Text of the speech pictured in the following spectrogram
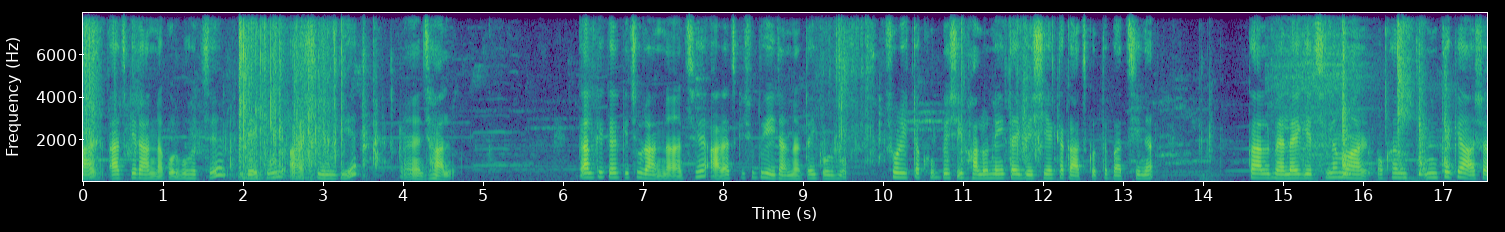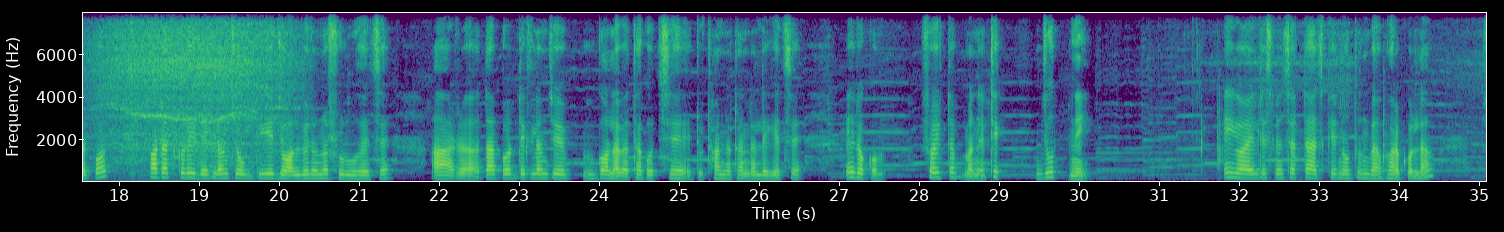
আর আজকে রান্না করব হচ্ছে বেগুন আর শিম দিয়ে ঝাল। কালকেকার কিছু রান্না আছে, আর আজকে শুধু এই রান্নাটাই করব। শরীরটা খুব বেশি ভালো নেই, তাই বেশি একটা কাজ করতে পারছি না। কাল মেলায় গেছিলাম, আর ওখান থেকে আসার পর হঠাৎ করেই দেখলাম চোখ দিয়ে জল বেরোনো শুরু হয়েছে। আর তারপর দেখলাম যে গলা ব্যথা করছে, একটু ঠান্ডা ঠান্ডা লেগেছে, এরকম। শরীরটা মানে ঠিক জুত নেই। এই অয়েল ডিসপেন্সারটা আজকে নতুন ব্যবহার করলাম।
